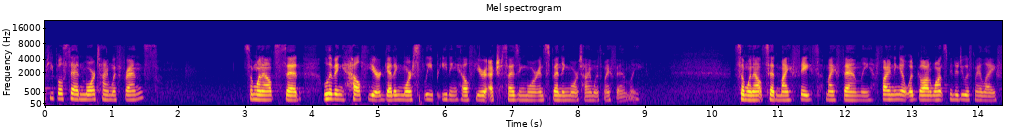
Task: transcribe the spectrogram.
people said more time with friends. Someone else said living healthier, getting more sleep, eating healthier, exercising more, and spending more time with my family. Someone else said my faith, my family, finding out what God wants me to do with my life.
